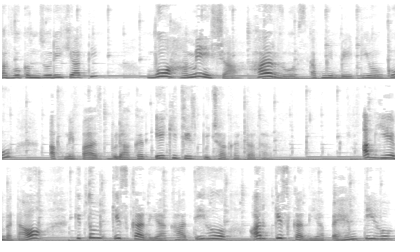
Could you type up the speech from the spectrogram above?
और वो कमज़ोरी क्या थी? वो हमेशा, हर रोज अपनी बेटियों को अपने पास बुलाकर एक ही चीज़ पूछा करता था। अब ये बताओ कि तुम किसका दिया खाती हो और किसका दिया पहनती हो?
